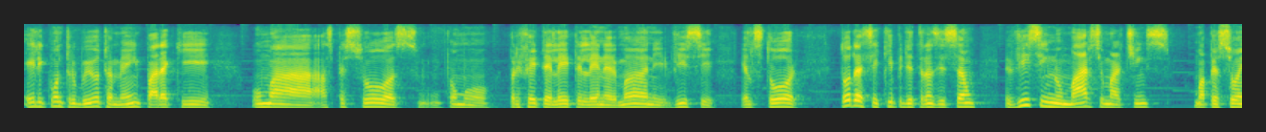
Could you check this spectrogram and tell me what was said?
ele contribuiu também para que uma, as pessoas, como prefeito eleito Helena Hermani, vice Elstor, toda essa equipe de transição, vissem no Márcio Martins uma pessoa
